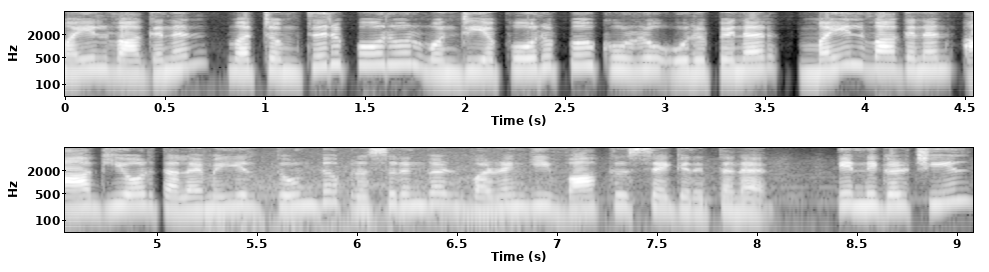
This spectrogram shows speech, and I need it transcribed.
மயில்வாகனன் மற்றும் திருப்போரூர் ஒன்றிய பொறுப்பு குழு உறுப்பினர் மயில்வாகனன் ஆகியோர் தலைமையில் துண்டு பிரசுரங்கள் வழங்கி வாக்கு சேகரித்தனர். இந்நிகழ்ச்சியில்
